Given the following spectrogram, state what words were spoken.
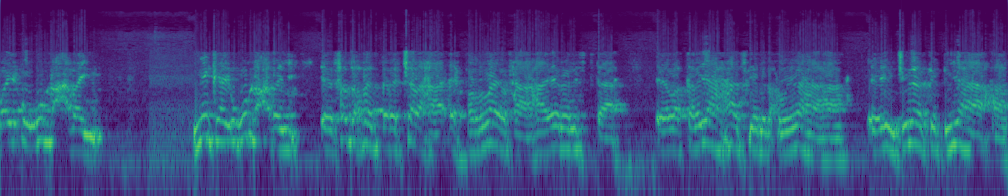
way ugu dhacday. Ninkay ugu dhacday ee saddexda darajo lahaa ee farleelka ahaa ee minista ee la taliyaha haaska ee madaxweynaha ahaa ee injineerka biyaha ahaa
